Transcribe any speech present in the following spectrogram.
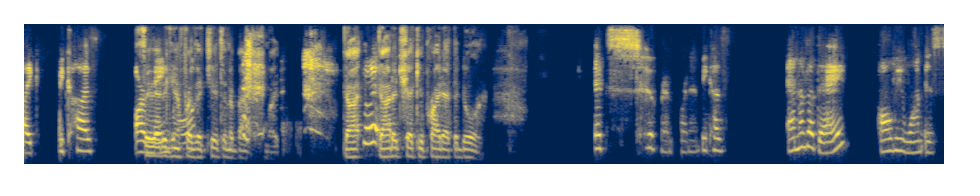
Like, because our Say that again goal... for the kids in the back. Like, got, but, gotta check your pride at the door. It's super important because end of the day, all we want is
